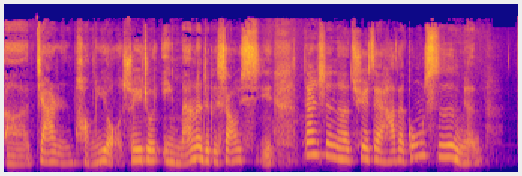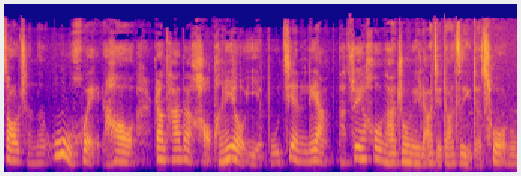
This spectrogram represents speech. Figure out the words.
呃家人朋友，所以就隐瞒了这个消息。但是呢，却在她的公司里面造成了误会，然后让她的好朋友也不见谅。那最后呢，终于了解到自己的错误。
